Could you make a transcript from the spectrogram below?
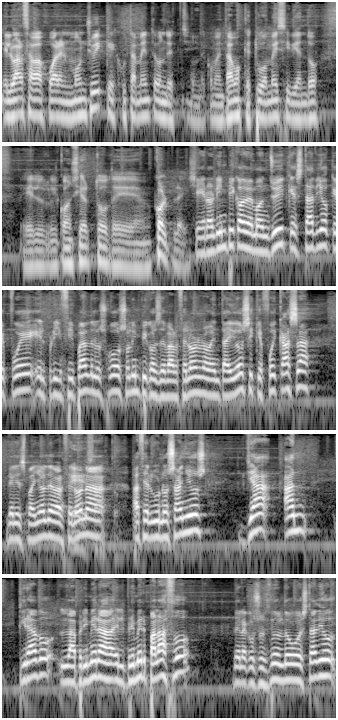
el Barça va a jugar en Montjuic, que es justamente donde, donde comentamos que estuvo Messi viendo el, concierto de Coldplay. Sí, el Olímpico de Montjuic, estadio que fue el principal de los Juegos Olímpicos de Barcelona 92 y que fue casa del español de Barcelona Exacto. hace algunos años, ya han tirado la primera, el primer palazo de la construcción del nuevo estadio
